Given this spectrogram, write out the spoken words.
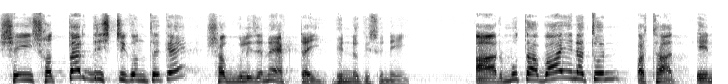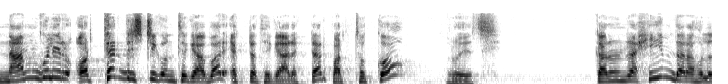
সেই সত্তার দৃষ্টিকোণ থেকে সবগুলি যেন একটাই, ভিন্ন কিছু নেই। আর মুতাবাইনাতুন, অর্থাৎ এই নামগুলির অর্থের দৃষ্টিকোণ থেকে আবার একটা থেকে আরেকটার পার্থক্য রয়েছে। কারণ রাহিম দ্বারা হলো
